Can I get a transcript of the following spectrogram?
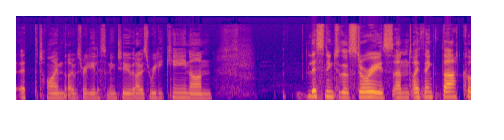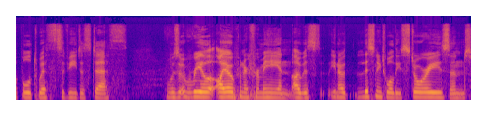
at the time that I was really listening to, and I was really keen on listening to those stories, and I think that coupled with Savita's death was a real eye opener for me. And I was, you know, listening to all these stories and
